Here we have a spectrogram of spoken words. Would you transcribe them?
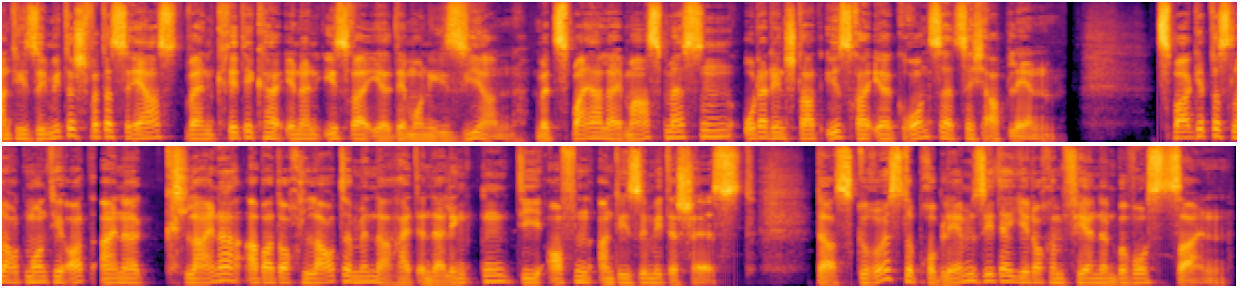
Antisemitisch wird es erst, wenn KritikerInnen Israel dämonisieren, mit zweierlei Maß messen oder den Staat Israel grundsätzlich ablehnen. Zwar gibt es laut Monty Ott eine kleine, aber doch laute Minderheit in der Linken, die offen antisemitisch ist. Das größte Problem sieht er jedoch im fehlenden Bewusstsein.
